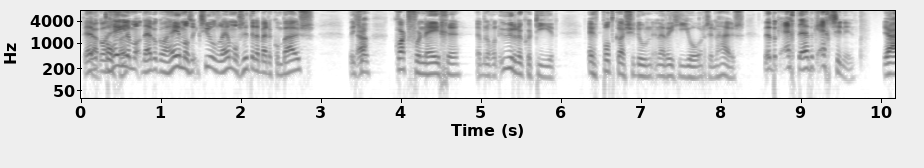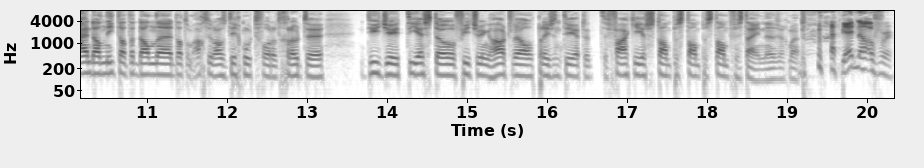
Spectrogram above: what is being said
Daar, Ja, heb ik al tof, helemaal, daar heb ik al helemaal... Ik zie ons al helemaal zitten daar bij de kombuis. Weet Ja. je, kwart voor negen. We hebben nog een uur en een kwartier. Even podcastje doen en dan rit je Joris in huis. Daar heb ik echt, daar heb ik echt zin in. ja, en dan niet dat er dan eh, dat om acht uur alles dicht moet voor het grote DJ Tiesto featuring Hardwell presenteert het vaak hier stampen, stampen, stampfestijn, eh, zeg maar. Heb jij het nou over?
